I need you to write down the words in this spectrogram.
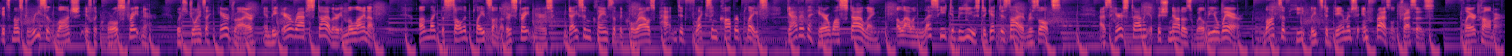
Its most recent launch is the Corrale Straightener, which joins a hairdryer and the Airwrap Styler in the lineup. Unlike the solid plates on other straighteners, Dyson claims that the Corrale's patented flexing copper plates gather the hair while styling, allowing less heat to be used to get desired results. As hairstyling aficionados will be aware, lots of heat leads to damaged and frazzled tresses. Flare Calmer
